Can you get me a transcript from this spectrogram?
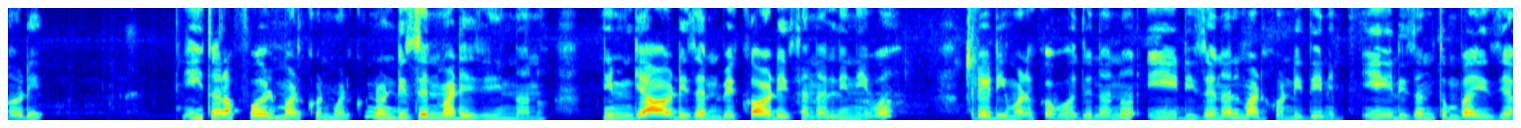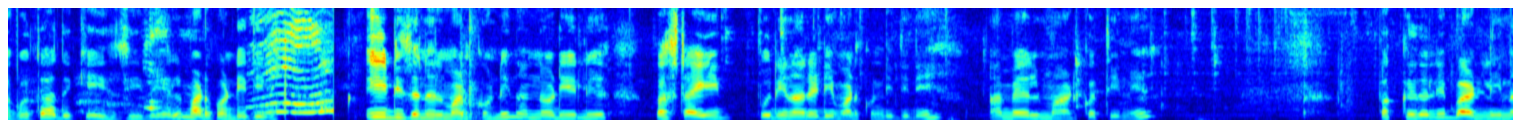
ನೋಡಿ, ಈ ಥರ ಫೋಲ್ಡ್ ಮಾಡ್ಕೊಂಡು ಮಾಡ್ಕೊಂಡು ಒಂದು ಡಿಸೈನ್ ಮಾಡಿದ್ದೀನಿ ನಾನು. ನಿಮ್ಗೆ ಯಾವ ಡಿಸೈನ್ ಬೇಕೋ ಆ ಡಿಸೈನಲ್ಲಿ ನೀವು ರೆಡಿ ಮಾಡ್ಕೋಬೋದು. ನಾನು ಈ ಡಿಸೈನಲ್ಲಿ ಮಾಡ್ಕೊಂಡಿದ್ದೀನಿ. ಈ ಡಿಸೈನ್ ತುಂಬ ಈಸಿ ಆಗುತ್ತೆ. ಅದಕ್ಕೆ ಈಸಿ ವೇಯಲ್ಲಿ ಮಾಡ್ಕೊಂಡಿದ್ದೀನಿ. ಈ ಡಿಸೈನಲ್ಲಿ ಮಾಡ್ಕೊಂಡು ನಾನು ನೋಡಿ, ಇಲ್ಲಿ ಫಸ್ಟ್ ಐದು ಪೂರಿನ ರೆಡಿ ಮಾಡ್ಕೊಂಡಿದ್ದೀನಿ. ಆಮೇಲೆ ಮಾಡ್ಕೋತೀನಿ. ಪಕ್ಕದಲ್ಲಿ ಬಾಣಲಿನ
